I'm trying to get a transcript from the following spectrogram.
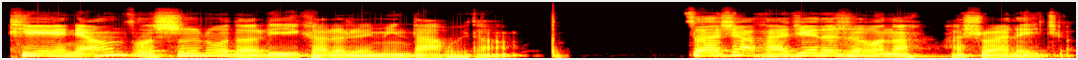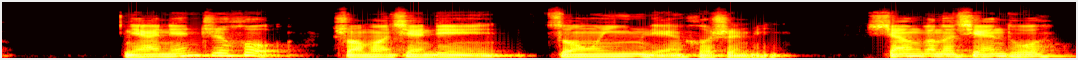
铁娘子失落的离开了人民大会堂，在下台阶的时候呢，还摔了一跤。两年之后，双方签订中英联合声明，香港的前途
